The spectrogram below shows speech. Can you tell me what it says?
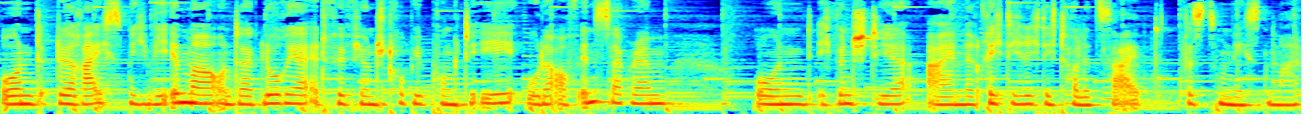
Und du erreichst mich wie immer unter gloria.fifiundstruppi.de oder auf Instagram. Und ich wünsche dir eine richtig, richtig tolle Zeit. Bis zum nächsten Mal.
